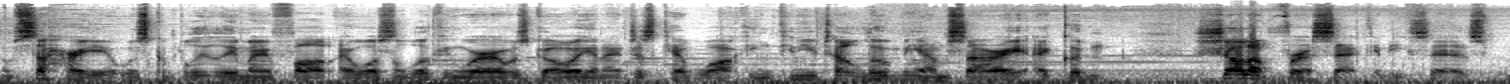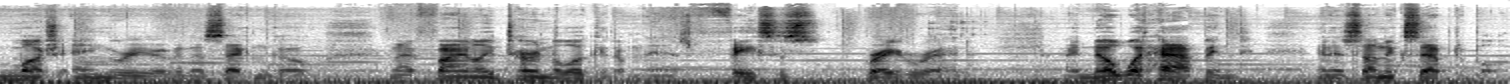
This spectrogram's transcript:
I'm sorry, it was completely my fault. I wasn't looking where I was going and I just kept walking. Can you tell Lumy I'm sorry? I couldn't. Shut up for a second, he says, much angrier than a second ago. And I finally turn to look at him, and his face is bright red. I know what happened, and it's unacceptable.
